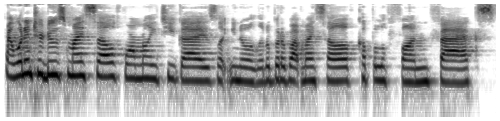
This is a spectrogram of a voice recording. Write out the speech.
I want to introduce myself formally to you guys, let you know a little bit about myself, couple of fun facts,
